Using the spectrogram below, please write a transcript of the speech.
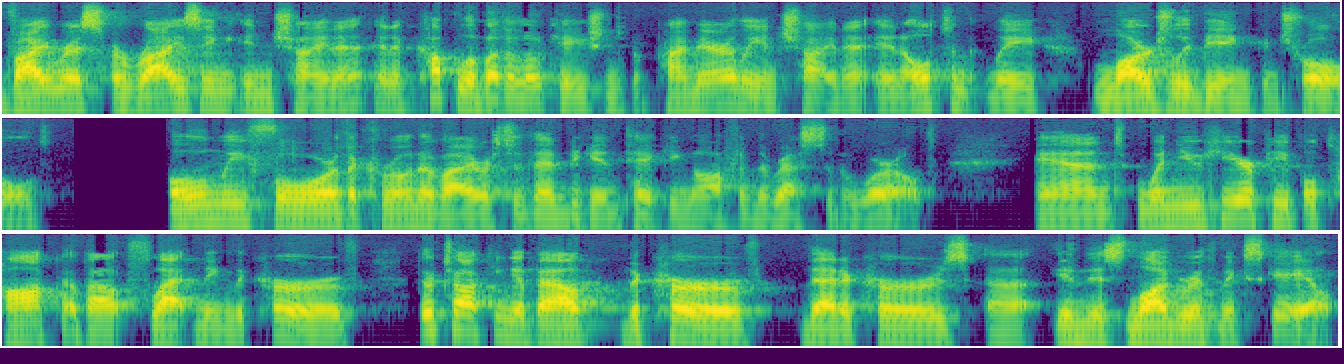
virus arising in China and a couple of other locations, but primarily in China, and ultimately largely being controlled, only for the coronavirus to then begin taking off in the rest of the world. And when you hear people talk about flattening the curve, they're talking about the curve that occurs uh, in this logarithmic scale.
